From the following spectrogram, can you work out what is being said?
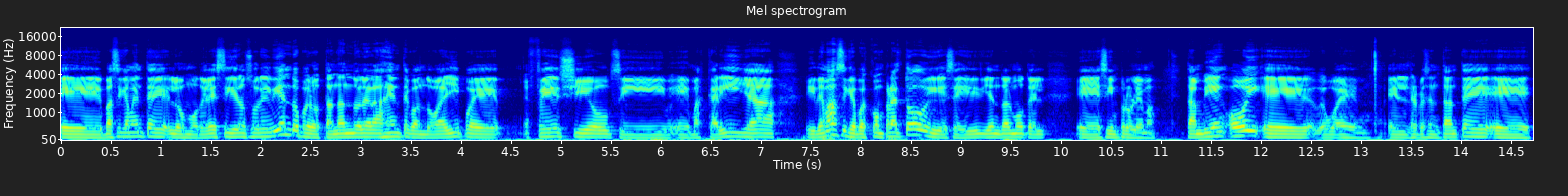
Eh, básicamente los moteles siguieron sobreviviendo, pero están dándole a la gente cuando va allí, pues, face shields y eh, mascarilla y demás, así que puedes comprar todo y seguir yendo al motel eh, sin problema. También hoy el representante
